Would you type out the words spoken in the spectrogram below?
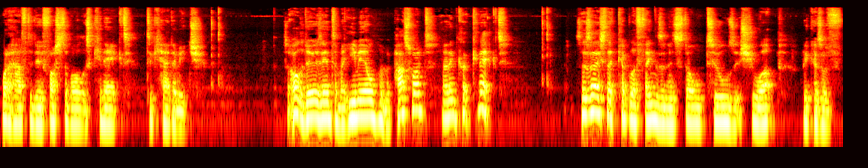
what I have to do first of all is connect to CADimage. So all I do is enter my email and my password and then click connect. So there's actually a couple of things in installed tools that show up because I've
